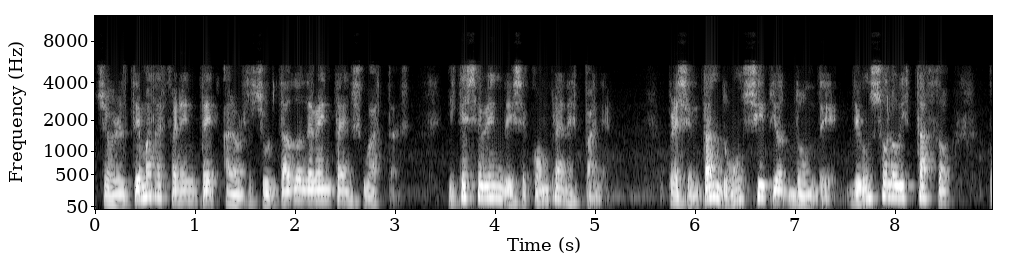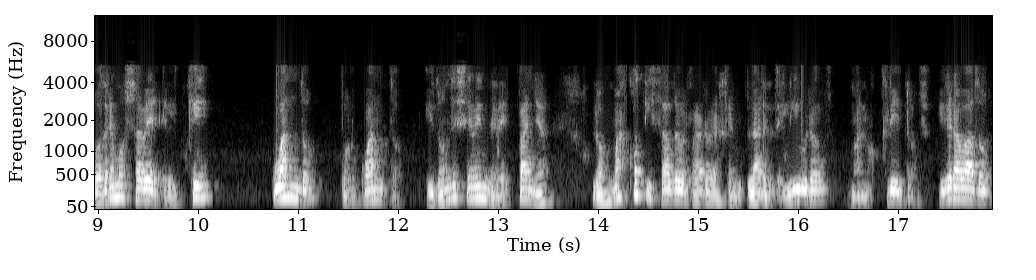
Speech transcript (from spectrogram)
sobre el tema referente a los resultados de venta en subastas y qué se vende y se compra en España presentando un sitio donde de un solo vistazo podremos saber el qué, cuándo, por cuánto y dónde se venden en España los más cotizados y raros ejemplares de libros, manuscritos y grabados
